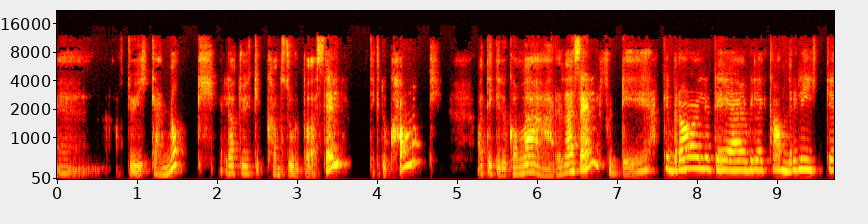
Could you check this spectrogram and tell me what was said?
eh, du ikke er nok, eller at du ikke kan stole på deg selv, at ikke du kan nok, at ikke du kan være deg selv, for det er ikke bra, eller det vil ikke andre like,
